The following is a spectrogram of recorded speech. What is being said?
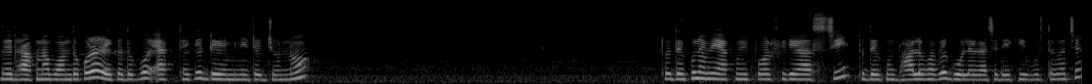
দিয়ে ঢাকনা বন্ধ করে রেখে দেবো এক থেকে দেড় মিনিটের জন্য। তো দেখুন আমি এক মিনিট পর ফিরে আসছি। তো দেখুন ভালোভাবে গলে গেছে দেখিয়ে বুঝতে পারছেন।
